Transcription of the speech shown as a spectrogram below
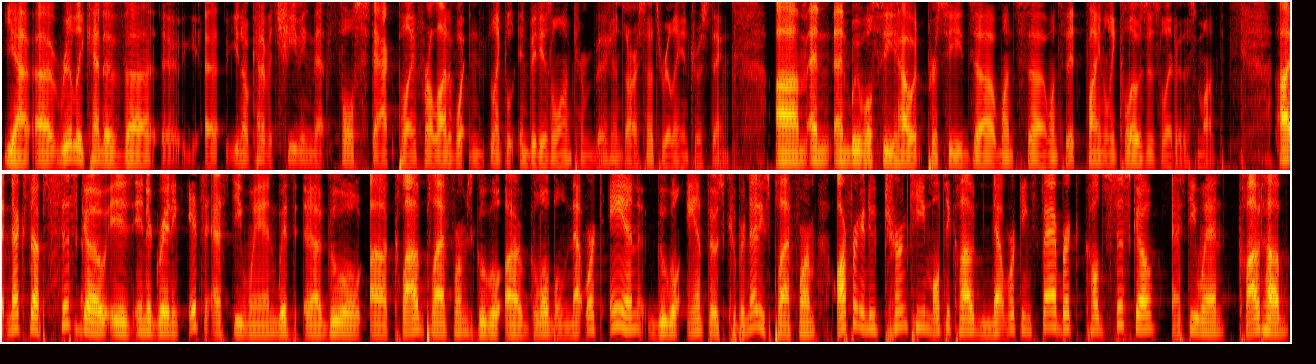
Yeah, uh, really kind of uh, uh, you know kind of achieving that full stack play for a lot of what in, like Nvidia's long term visions are. So it's really interesting. Um, and and we will see how it proceeds uh, once uh, once it finally closes later this month. Uh, next up, Cisco is integrating its SD WAN with uh, Google uh, Cloud platforms, Google uh, Global Network, and Google Anthos Kubernetes platform, offering a new turnkey multi cloud networking fabric called Cisco SD WAN Cloud Hub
